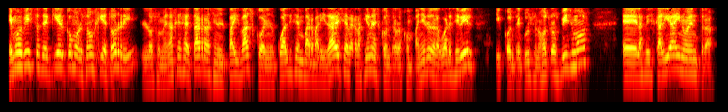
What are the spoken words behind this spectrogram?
Hemos visto, Ezequiel, cómo los son Gietorri, los homenajes a etarras en el País Vasco, en el cual dicen barbaridades y aberraciones contra los compañeros de la Guardia Civil y contra incluso nosotros mismos, eh, la Fiscalía ahí no entra.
